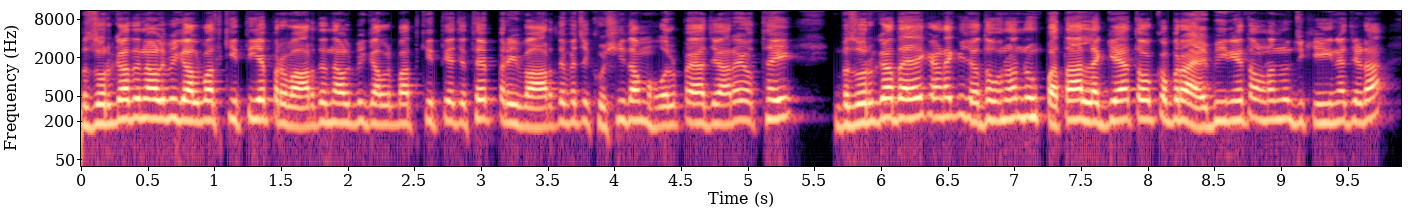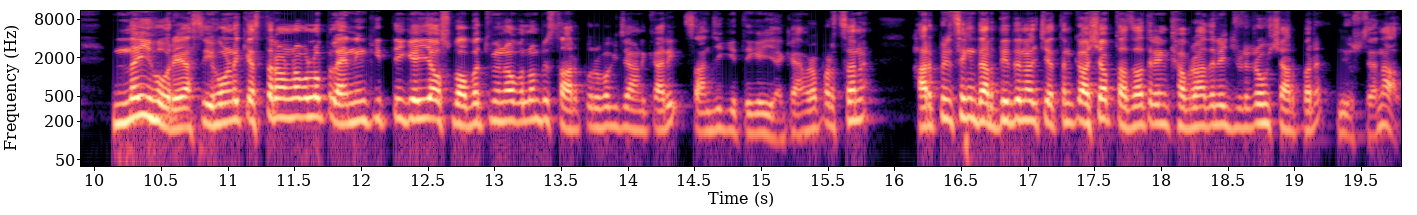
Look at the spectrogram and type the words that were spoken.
ਬਜ਼ੁਰਗਾਂ ਦੇ ਨਾਲ ਵੀ ਗੱਲਬਾਤ ਕੀਤੀ ਹੈ, ਪਰਿਵਾਰ ਦੇ ਨਾਲ ਵੀ ਗੱਲਬਾਤ ਕੀਤੀ ਹੈ, ਜਿੱਥੇ ਪਰਿਵਾਰ ਦੇ ਵਿੱਚ ਖੁਸ਼ੀ ਦਾ ਮਾਹੌਲ ਪਾਇਆ ਜਾ ਰਿਹਾ ਉੱਥੇ ਹੀ ਬਜ਼ੁਰਗਾਂ ਦਾ ਇਹ ਕਹਿਣਾ ਕਿ ਜਦੋਂ ਉਹਨਾਂ ਨੂੰ ਪਤਾ ਲੱਗਿਆ ਤਾਂ ਉਹ ਘਬਰਾਏ ਵੀ ਨਹੀਂ, ਤਾਂ ਉਹਨਾਂ ਨੂੰ ਯਕੀਨ ਹੈ ਜਿਹੜਾ ਨਹੀਂ ਹੋ ਰਿਹਾ ਸੀ। ਹੁਣ ਕਿਸ ਤਰ੍ਹਾਂ ਉਹਨਾਂ ਵੱਲੋਂ ਪਲੈਨਿੰਗ ਕੀਤੀ ਗਈ ਹੈ, ਉਸ ਬਾਬਤ ਵੀ ਉਹਨਾਂ ਵੱਲੋਂ ਵਿਸਤਾਰਪੂਰਵਕ ਜਾਣਕਾਰੀ ਸਾਂਝੀ ਕੀਤੀ ਗਈ ਹੈ। ਕੈਮਰਾ ਪਰਸਨ ਹਰਪ੍ਰੀਤ ਸਿੰਘ ਦਰਦੀ ਦੇ ਨਾਲ ਚੇਤਨ ਕਾਸ਼ਪ, ਤਾਜ਼ਾ ਤਰੀਨ ਖਬਰਾਂ ਦੇ ਲਈ ਜੁੜੇ ਰਹੋ ਹੁਸ਼ਿਆਰਪੁਰ ਨਿਊਜ਼ ਦੇ ਨਾਲ।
